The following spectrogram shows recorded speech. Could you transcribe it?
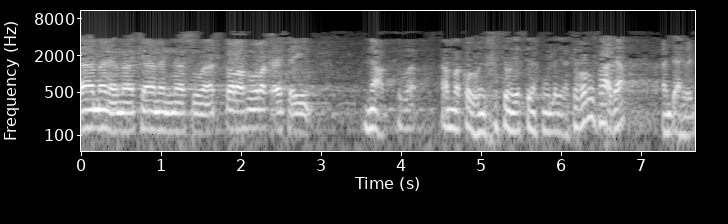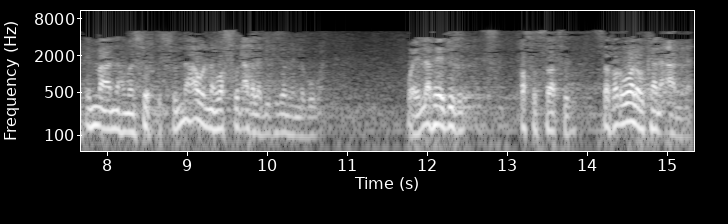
آمن ما كان الناس وأكثره ركعتين. نعم. أما قوله إن خفتم يفتنكم الذين كفروا فهذا عند أهل العلم. إما أنه منسوخ بالسنة أو أنه وصف أغلبي في زمن النبوة. وإلا فيجوز قصر الصلاة في السفر ولو كان آمنا.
